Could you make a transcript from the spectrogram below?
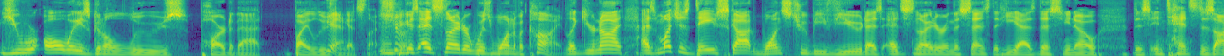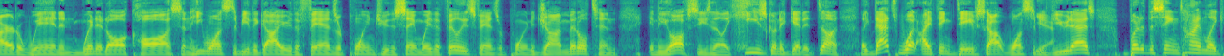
you were always going to lose part of that by losing Yeah, Ed Snider sure. because Ed Snider was one of a kind. Like you're not as much as Dave Scott wants to be viewed as Ed Snider in the sense that he has this, you know, this intense desire to win and win at all costs, and he wants to be the guy who the fans are pointing to the same way the Phillies fans are pointing to John Middleton in the offseason. They're like he's going to get it done. Like that's what I think Dave Scott wants to be Yeah. viewed as, but at the same time, like.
